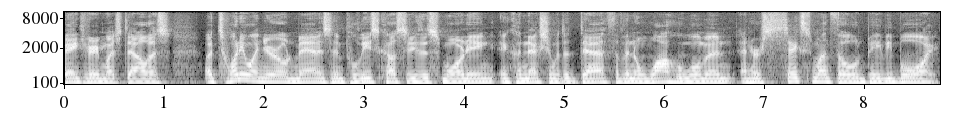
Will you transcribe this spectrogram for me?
Thank you very much, Dallas. A 21-year-old man is in police custody this morning in connection with the death of an Oahu woman and her six-month-old baby boy.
